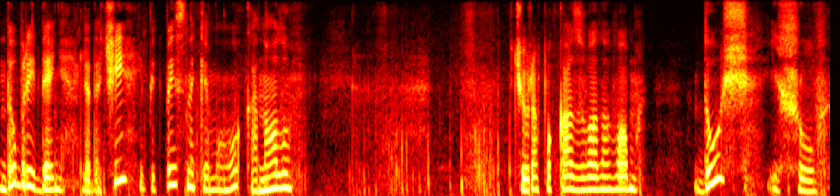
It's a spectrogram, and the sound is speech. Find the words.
Добрий день, глядачі і підписники мого каналу. Вчора показувала вам дощ ішов,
